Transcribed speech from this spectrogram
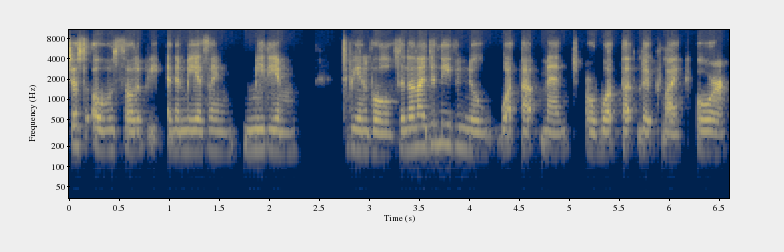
just always thought it'd be an amazing medium to be involved in. And I didn't even know what that meant or what that looked like or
